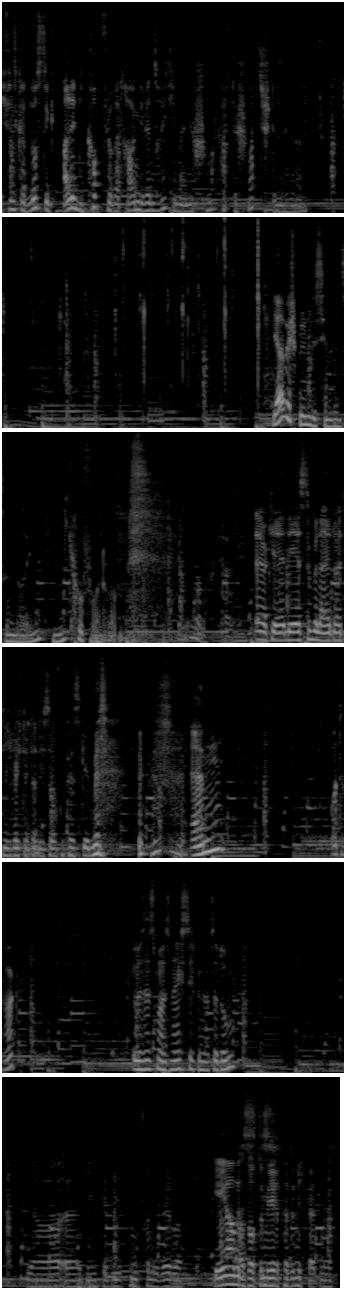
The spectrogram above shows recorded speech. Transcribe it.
ich finde es gerade lustig. Alle, die Kopfhörer tragen, die werden so richtig meine schmackhafte Schmatzstimme hören. Ja, wir spielen ein bisschen mit unserem neuen Mikrofon rum. Ich bin immer noch krank. Okay, nee, es tut mir leid, Leute, ich möchte euch da nicht so auf den Piss gehen mit. ähm. What the fuck? Übersetzt mal als nächstes, ich bin gerade so dumm. Ja, äh, die Identitäten von dir selber. Ja, ja, aber Also ob du das- mehrere Persönlichkeiten hast.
